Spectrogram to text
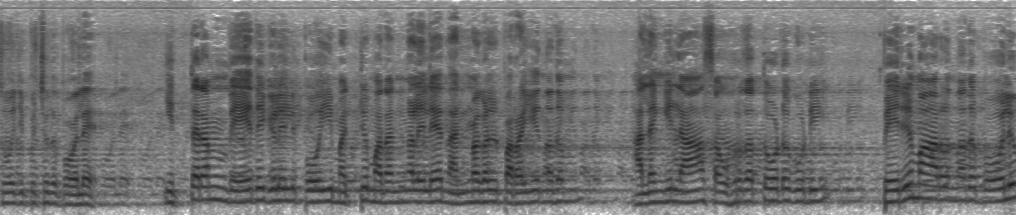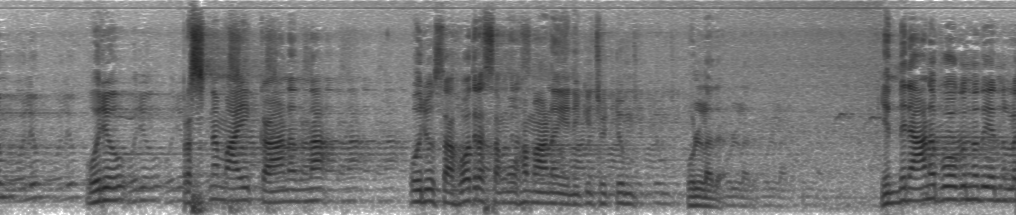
സൂചിപ്പിച്ചതുപോലെ ഇത്തരം വേദികളിൽ പോയി മറ്റു മതങ്ങളിലെ നന്മകൾ പറയുന്നതും അല്ലെങ്കിൽ ആ സൗഹൃദത്തോടുകൂടി പെരുമാറുന്നത് പോലും ഒരു പ്രശ്നമായി കാണുന്ന ഒരു സഹോദര സമൂഹമാണ് എനിക്ക് ചുറ്റും ഉള്ളത്. എന്തിനാണ് പോകുന്നത് എന്നുള്ള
